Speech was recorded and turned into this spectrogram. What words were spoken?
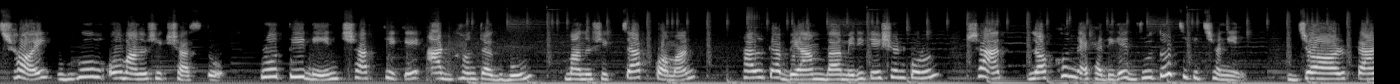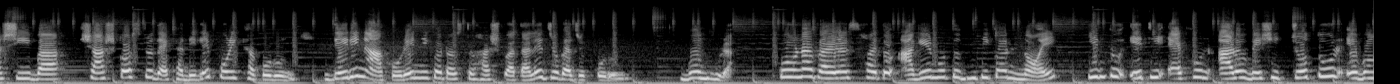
ছয়, ঘুম ও মানসিক স্বাস্থ্য। প্রতিদিন সাত থেকে আট ঘণ্টা ঘুম, মানসিক চাপ কমান হালকা ব্যায়াম বা মেডিটেশন করুন। সাত, লক্ষণ দেখা দিলে দ্রুত চিকিৎসা নিন। জ্বর, কাশি বা শ্বাসকষ্ট দেখা দিলে পরীক্ষা করুন। দেরি না করে নিকটস্থ হাসপাতালে যোগাযোগ করুন। বন্ধুরা করোনা ভাইরাস হয়তো আগের মতো ভীতিকর নয়, কিন্তু এটি এখন আরও বেশি চতুর এবং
